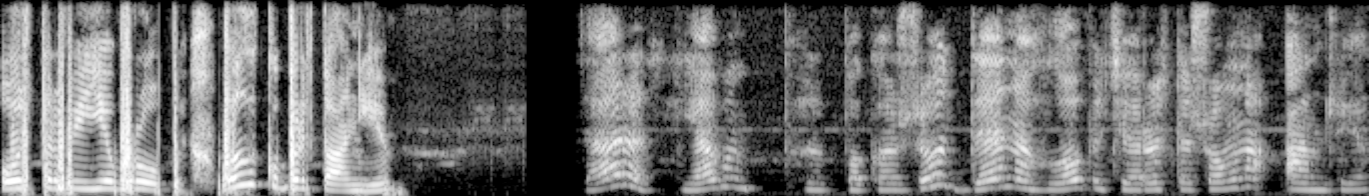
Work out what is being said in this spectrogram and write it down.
острові Європи Великобританії. Зараз я вам покажу, де на глобусі розташована Англія.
